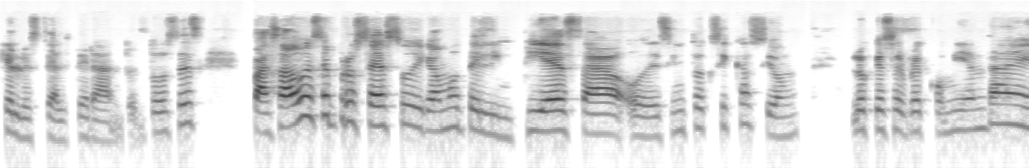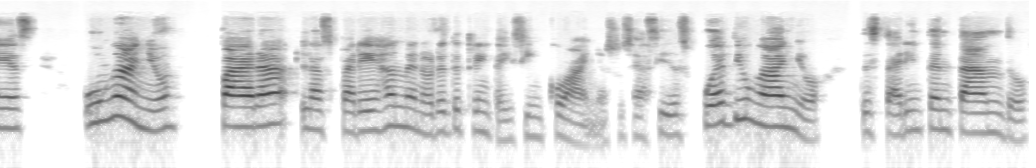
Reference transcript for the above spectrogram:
que lo esté alterando. Entonces, pasado ese proceso, digamos, de limpieza o desintoxicación, lo que se recomienda es un año para las parejas menores de 35 años. O sea, si después de un año de estar intentando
